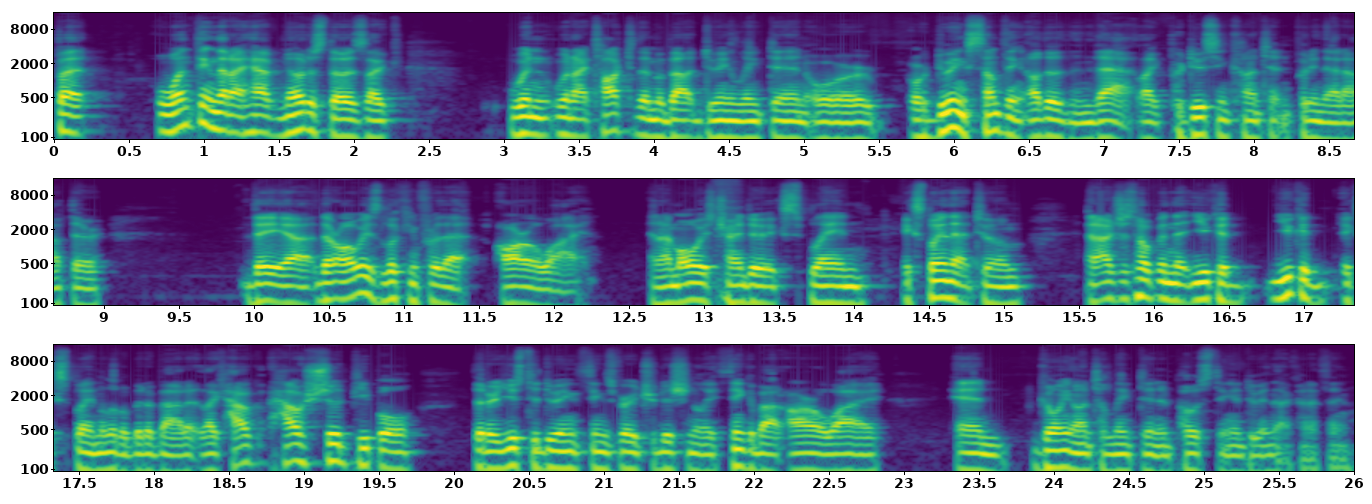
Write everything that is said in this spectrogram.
but one thing that I have noticed though is like when when I talk to them about doing LinkedIn or or doing something other than that, like producing content and putting that out there, they uh, they're always looking for that ROI and I'm always trying to explain explain that to them. And I was just hoping that you could you could explain a little bit about it. Like how how should people that are used to doing things very traditionally think about ROI and going onto LinkedIn and posting and doing that kind of thing?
